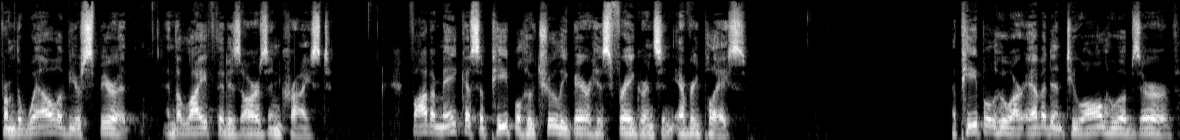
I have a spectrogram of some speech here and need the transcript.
from the well of your spirit and the life that is ours in Christ. Father, make us a people who truly bear his fragrance in every place. A people who are evident to all who observe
